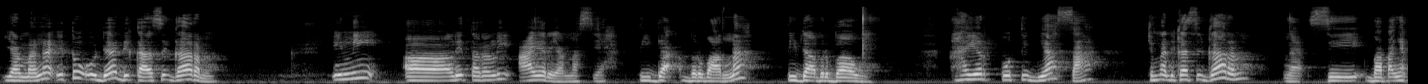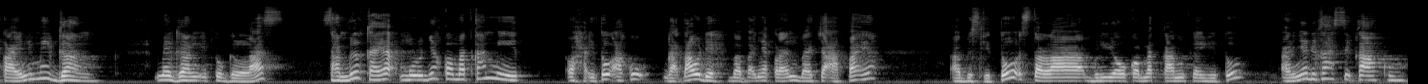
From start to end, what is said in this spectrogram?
yang mana itu udah dikasih garam. Ini uh, literally air ya mas ya. Tidak berwarna tidak berbau air putih biasa cuma dikasih garam nah si bapaknya klien ini megang megang itu gelas sambil kayak mulutnya komat kamit wah itu aku nggak tahu deh bapaknya klien baca apa ya Habis gitu setelah beliau komet kami kayak gitu, akhirnya dikasih ke aku.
